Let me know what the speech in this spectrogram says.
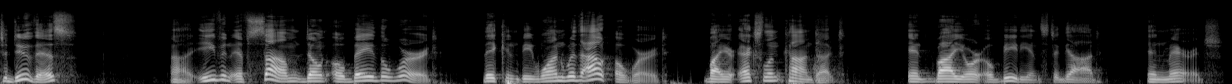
To do this, uh, even if some don't obey the word, they can be won without a word by your excellent conduct and by your obedience to God in marriage.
